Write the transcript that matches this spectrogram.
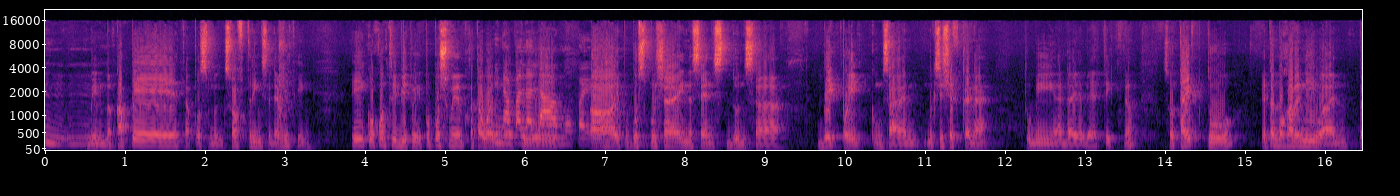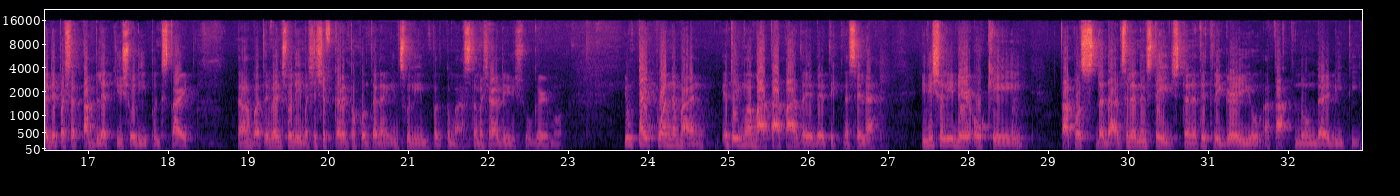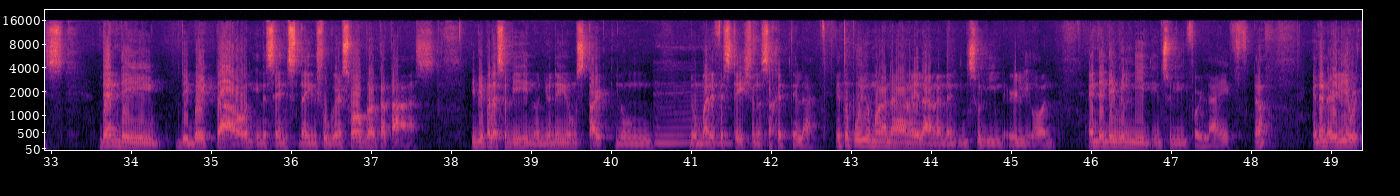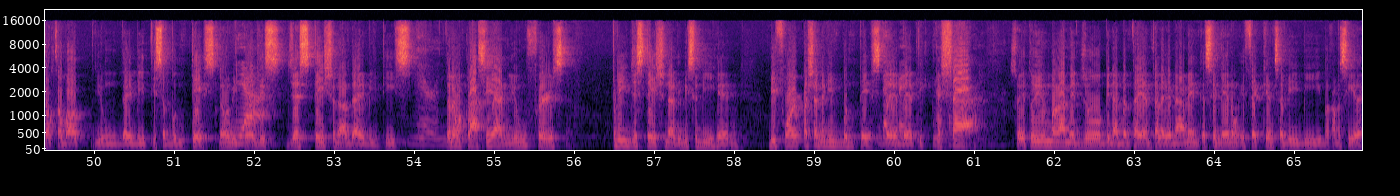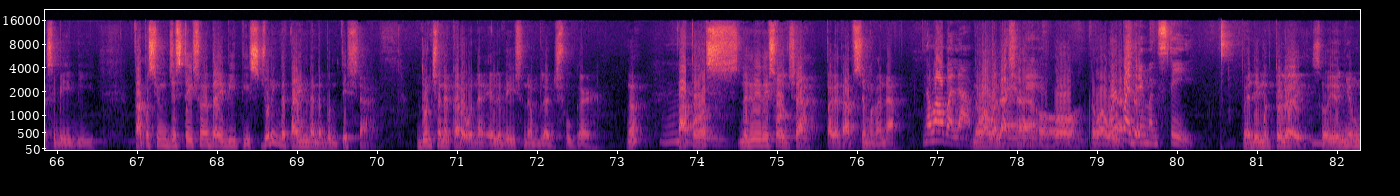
uminom ng kape, tapos mag soft drinks and everything, eh, kukontribute mo, ipupush mo yung katawan mo. Pinapalala mo pa yun. Oo, ipupush mo siya in a sense dun sa breakpoint kung saan magsishift ka na to being a diabetic, no? So type 2, ito po karaniwan, pwede pa siya tablet usually pag start. No? But eventually, masishift ka rin papunta ng insulin pag tumaas na masyado yung sugar mo. Yung type 1 naman, ito yung mga bata pa, diabetic na sila. Initially, they're okay. Tapos, dadaan sila ng stage na natitrigger yung attack ng diabetes. Then, they, they break down in the sense na yung sugar sobrang tataas. Ibig pala sabihin nun, yun na yung start nung, nung manifestation ng sakit nila. Ito po yung mga nangangailangan ng insulin early on. And then they will need insulin for life. No? And then earlier, we talked about yung diabetes sa buntis. No? We call Yeah. this gestational diabetes. Meron. Dalawang klase yan. Yung first, pre-gestational, ibig sabihin, before pa siya naging buntis, Diabetic diabetic, na na siya. So ito yung mga medyo binabantayan talaga namin kasi merong effect yan sa baby. Baka masira si baby. Tapos yung gestational diabetes, during the time na nabuntis siya, doon siya nagkaroon ng elevation ng blood sugar. No? Mm. Tapos, nagre-resolve siya pagkatapos ng mga anak. Nawawala. Nawawala Pwede. siya. Oo, nawawala Pero pwede siya rin magstay. pwede magtuloy. So, yun yung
